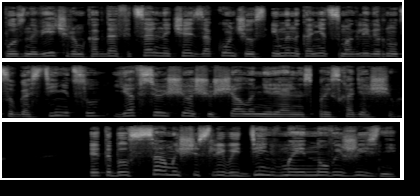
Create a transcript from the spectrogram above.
Поздно вечером, когда официальная часть закончилась и мы, наконец, смогли вернуться в гостиницу, я все еще ощущала нереальность происходящего. «Это был самый счастливый день в моей новой жизни»,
